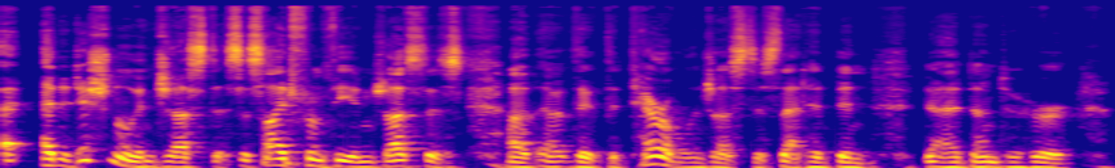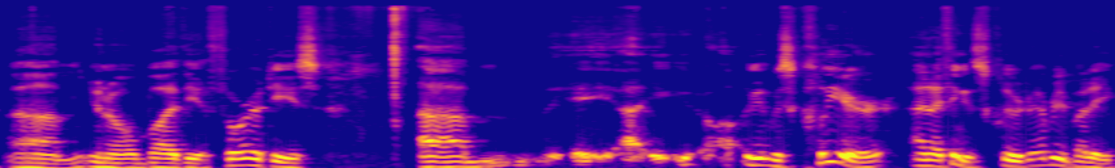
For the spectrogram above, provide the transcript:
an additional injustice, aside from the injustice, uh, the, the, terrible injustice that had been uh, done to her, um, you know, by the authorities. Um, it, it, was clear, and I think it's clear to everybody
